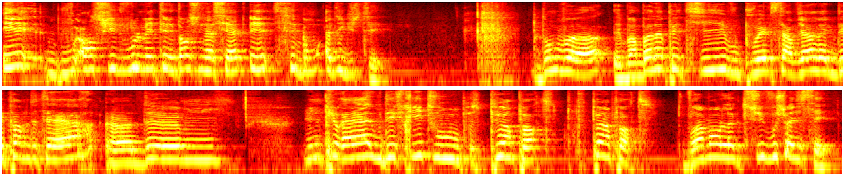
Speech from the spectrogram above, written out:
Et vous- ensuite, vous le mettez dans une assiette et c'est bon à déguster. Donc voilà, et ben bon appétit. Vous pouvez le servir avec des pommes de terre, euh, de hum, une purée ou des frites ou peu importe, peu importe. Vraiment là-dessus, vous choisissez.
